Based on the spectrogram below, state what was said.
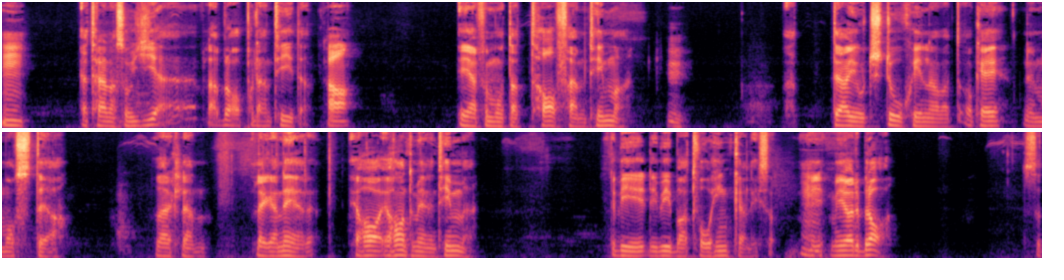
Mm. jag tränar så jävla bra på den tiden. Ja. Jämfört mot att ha fem timmar. Mm. Att det har gjort stor skillnad av att okej, nu måste jag verkligen lägga ner. Jag har, jag har inte mer än en timme. Det blir, det blir bara två hinkar liksom. Mm. Men gör det bra. Så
